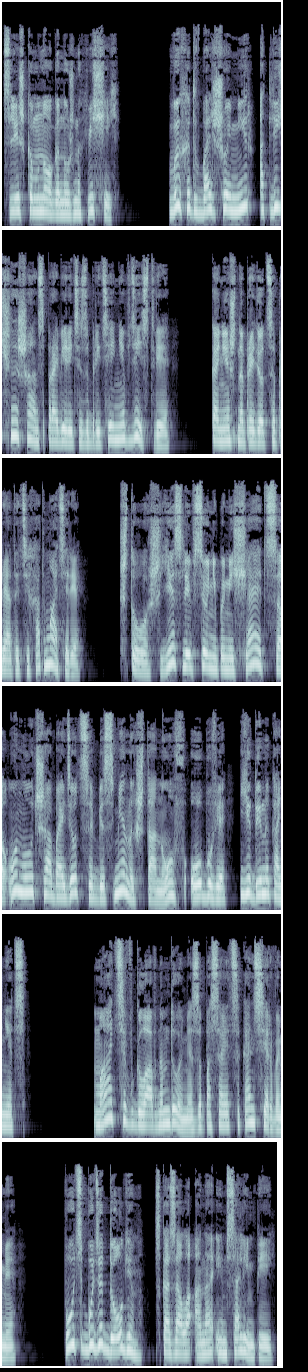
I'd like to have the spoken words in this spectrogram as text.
слишком много нужных вещей. Выход в большой мир – отличный шанс проверить изобретение в действии. Конечно, придется прятать их от матери. Что ж, если все не помещается, он лучше обойдется без сменных штанов, обуви, еды, наконец. Мать в главном доме запасается консервами – «Путь будет долгим», — сказала она им с Олимпией.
